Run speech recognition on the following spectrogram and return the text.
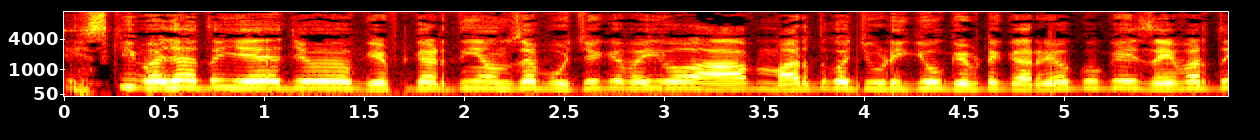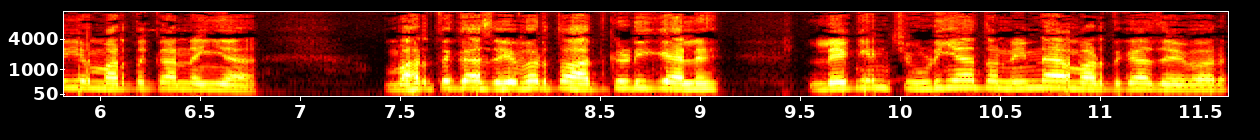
इसकी वजह तो ये जो गिफ्ट करती हैं उनसे पूछे कि भाई वो आप मर्द को चूड़ी क्यों गिफ्ट कर रहे हो? क्योंकि जेवर तो ये मर्द का नहीं है। मर्द का जेवर तो हथकड़ी कह ले। लेकिन चूड़ियाँ तो नहीं ना है मर्द का जेवर।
